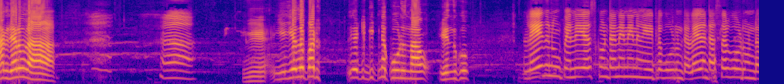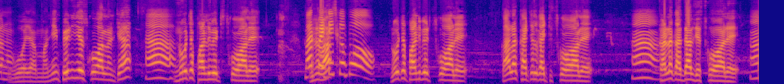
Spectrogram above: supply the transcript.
నాకు తెలియదా ఏదో పాటు గిట్టిన కూడుందాం ఎందుకు? లేదు నువ్వు పెళ్ళి చేసుకుంటేనే నేను ఇట్లా కూడుంటా. లేదంటే అస్సలు కూడు ఉండను ఓయమ్మ నేను పెళ్ళి చేసుకోవాలంటే నూట పండు పెట్టించుకోవాలి. మరి వినవా? పెట్టించుకోపో. నూట పండు పెట్టించుకోవాలి కాళ్ళ కట్టెలు కట్టించుకోవాలి ఆ, కళ్ళకి అద్దాలు తెచ్చుకోవాలి ఆ.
